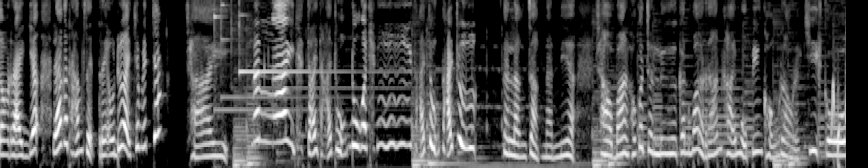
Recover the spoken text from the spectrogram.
กำไรเยอะ แล้วก็ทำเสร็จเร็วด้วยใช่ไหมจ๊ะ ใช่ นั่นไงจอยถ่ายถูกด้วยถ่ายถูกถ่ายถูก แต่หลังจากนั้นเนี่ย ชาวบ้านเขาก็จะลือกันว่าร้านขายหมูปิ้งของเราเนี่ยขี้โกง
